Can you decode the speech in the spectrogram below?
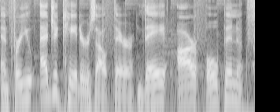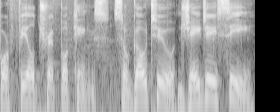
And for you educators out there, they are open for field trip bookings. So go to jjc.edu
